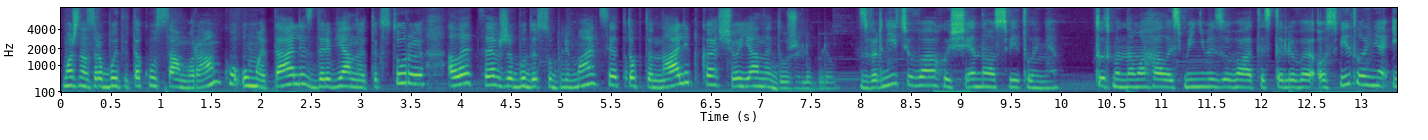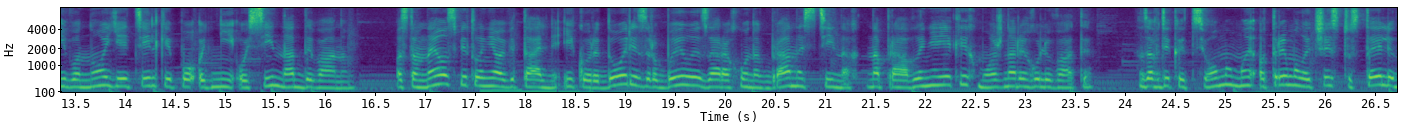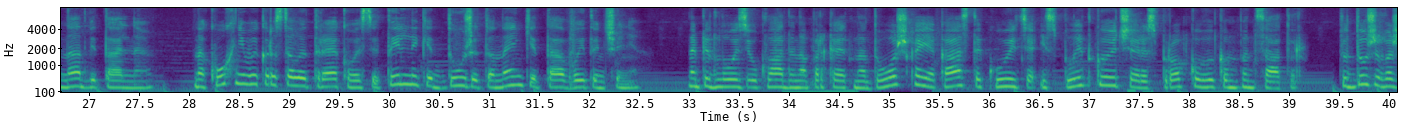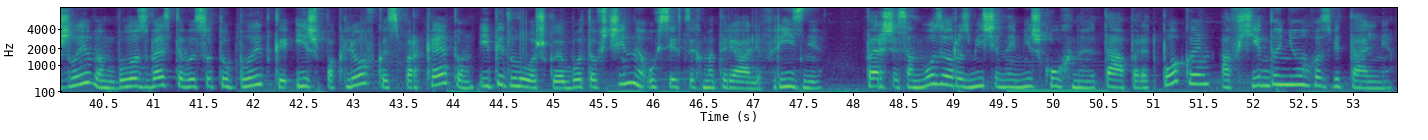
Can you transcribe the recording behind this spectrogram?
Можна зробити таку саму рамку у металі з дерев'яною текстурою, але це вже буде сублімація, тобто наліпка, що я не дуже люблю. Зверніть увагу ще на освітлення. Тут ми намагались мінімізувати стильове освітлення, і воно є тільки по одній осі над диваном. Основне освітлення у вітальні і коридорі зробили за рахунок бра на стінах, направлення яких можна регулювати. Завдяки цьому ми отримали чисту стелю над вітальнею. На кухні використали трекові світильники, дуже тоненькі та витончені. На підлозі укладена паркетна дошка, яка стикується із плиткою через пробковий компенсатор. Тут дуже важливим було звести висоту плитки і шпакльовки з паркетом і підложкою, бо товщини у всіх цих матеріалів різні. Перший санвузол розміщений між кухнею та передпокоєм, а вхід до нього з вітальні.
